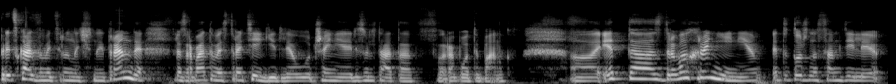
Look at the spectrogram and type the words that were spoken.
предсказывать рыночные тренды, разрабатывая стратегии для улучшения результата работы банков. А, это здравоохранение. Это тоже, на самом деле,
